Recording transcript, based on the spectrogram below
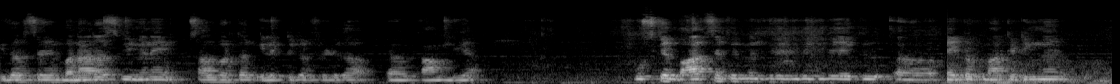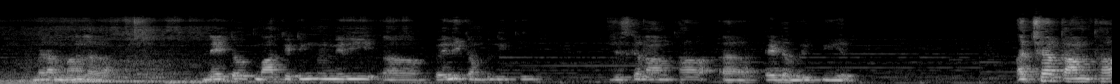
इधर से बनारस भी मैंने साल भर तक इलेक्ट्रिकल फ़ील्ड का काम लिया। उसके बाद से फिर मैं धीरे धीरे धीरे एक नेटवर्क मार्केटिंग में मेरा मन लगा। नेटवर्क मार्केटिंग में मेरी पहली कंपनी थी, जिसका नाम था ए डब्ल्यू पी एल अच्छा काम था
